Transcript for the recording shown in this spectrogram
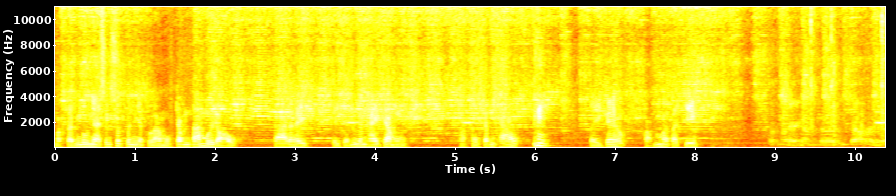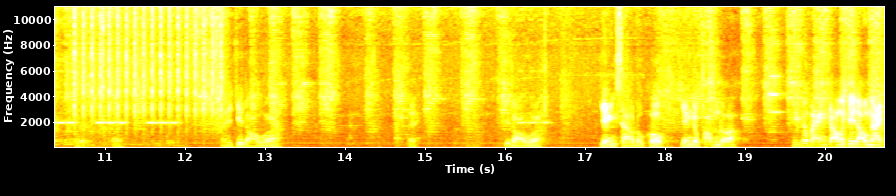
Mặt định của nhà sản xuất bên Nhật là 180 độ. Ta có thể tùy chỉnh lên 200 hoặc 160 tùy cái thực phẩm mà ta chiên. Đây, à, đây chế độ đây chế độ gian xào đồ khô gian đậu phỏng nữa khi các bạn chọn cái chế độ này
